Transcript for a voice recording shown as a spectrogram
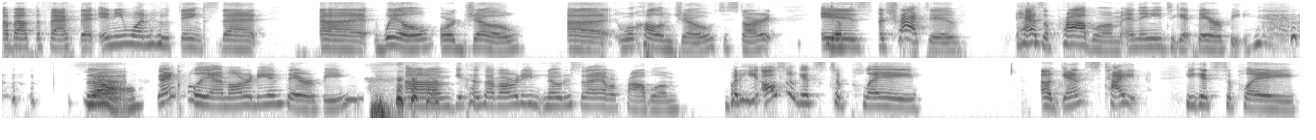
about the fact that anyone who thinks that uh, Will or Joe, uh, we'll call him Joe to start, Yep. is attractive, has a problem, and they need to get therapy. so yeah. thankfully, I'm already in therapy um, because I've already noticed that I have a problem. But he also gets to play against type. He gets to play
